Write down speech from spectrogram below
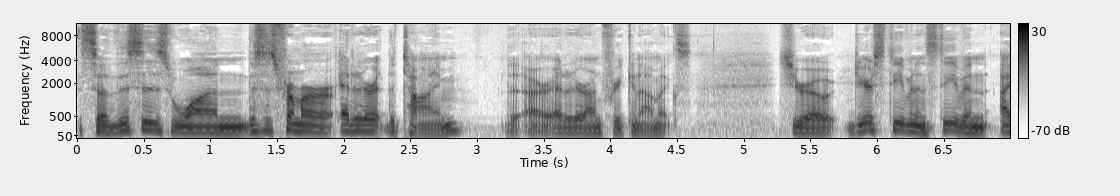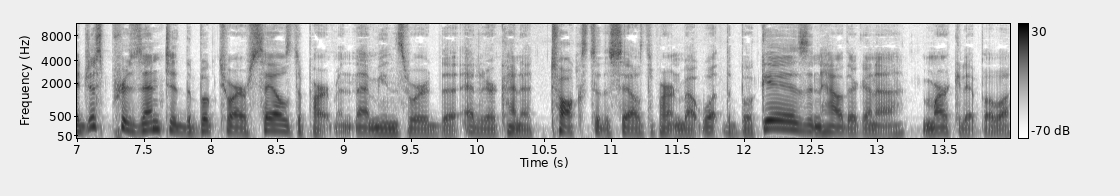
So this is one. This is from our editor at the time, our editor on Freakonomics. She wrote, Dear Stephen and Stephen, I just presented the book to our sales department. That means where the editor kind of talks to the sales department about what the book is and how they're going to market it, blah, blah.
